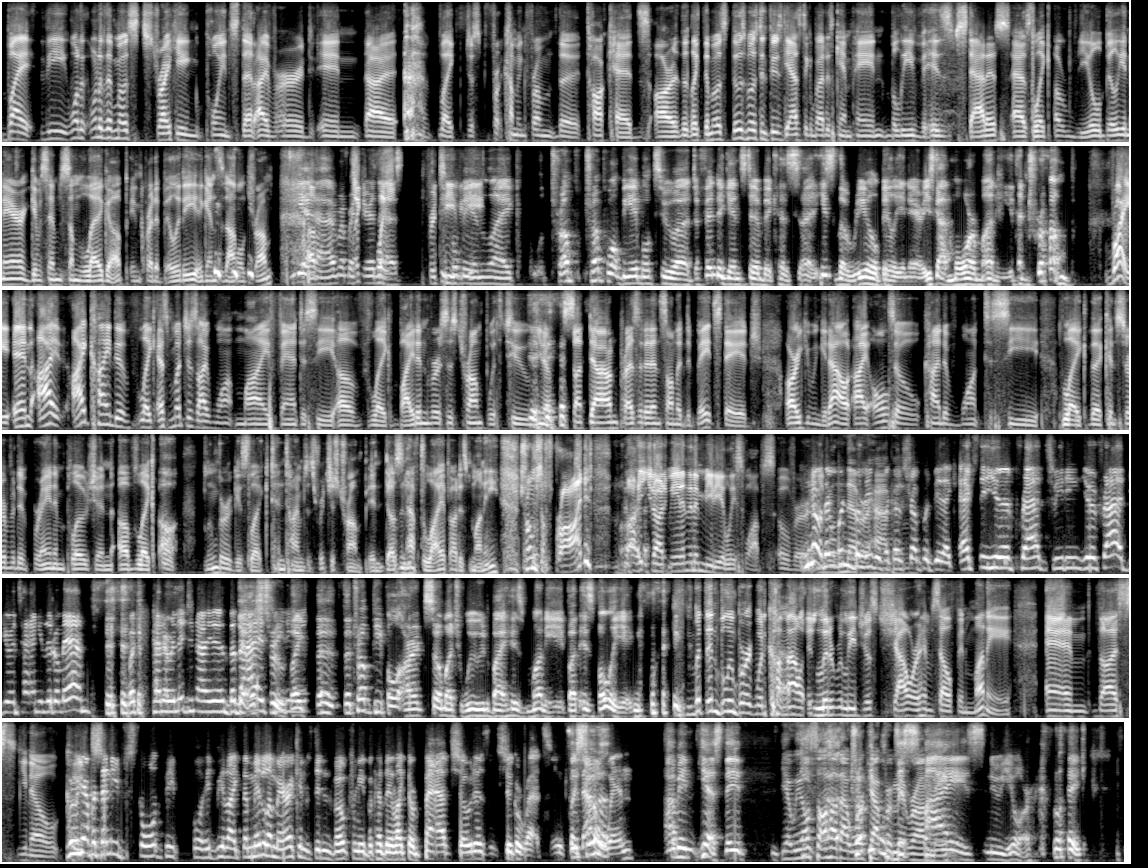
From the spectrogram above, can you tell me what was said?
But the one of one of the most striking points that I've heard in uh, like just fr- coming from the talk heads are that like the most those most enthusiastic about his campaign believe his status as like a real billionaire gives him some leg up in credibility against Donald Trump Yeah, Um, I remember like- hearing like, that. for People TV. being like, Trump, Trump won't be able to uh, defend against him because uh, he's the real billionaire. He's got more money than Trump. right and i i kind of like as much as i want my fantasy of like biden versus trump with two you know sundown presidents on the debate stage arguing it out i also kind of want to see like the conservative brain implosion of like oh bloomberg is like 10 times as rich as trump and doesn't have to lie about his money trump's a fraud uh, you know what i mean and then immediately swaps over No, they wouldn't never believe it because Trump would be like, "Actually, you're a fraud, sweetie. You're a fraud. You're a tiny little man. What kind of religion are you? Bye Yeah, that's true. sweetie." Like the, the Trump people aren't so much wooed by his money, but his bullying. But then Bloomberg would come Yeah. out and literally just shower himself in money, and thus, you know. Well, could- yeah, but then he'd scold people. He'd be like, "The Middle Americans didn't vote for me because they like their bad sodas and cigarettes." And it's The like that'll soda- win. I mean, yes, they Yeah, we all saw how that Trump worked out for Mitt Romney. despise New York. like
